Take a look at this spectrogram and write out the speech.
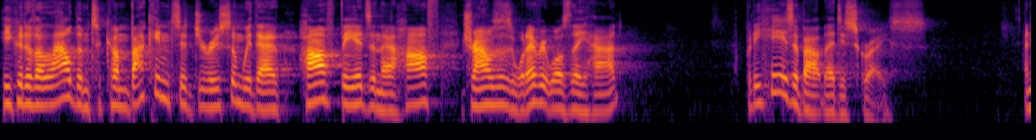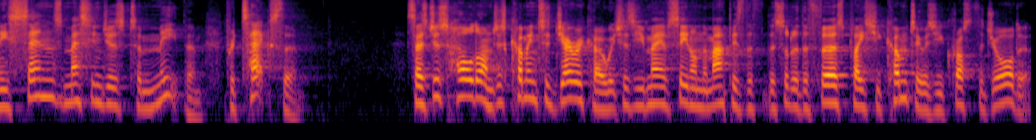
He could have allowed them to come back into Jerusalem with their half beards and their half trousers or whatever it was they had. But he hears about their disgrace. And he sends messengers to meet them, protects them. Says, just hold on, just come into Jericho, which, as you may have seen on the map, is the, the sort of the first place you come to as you cross the Jordan.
